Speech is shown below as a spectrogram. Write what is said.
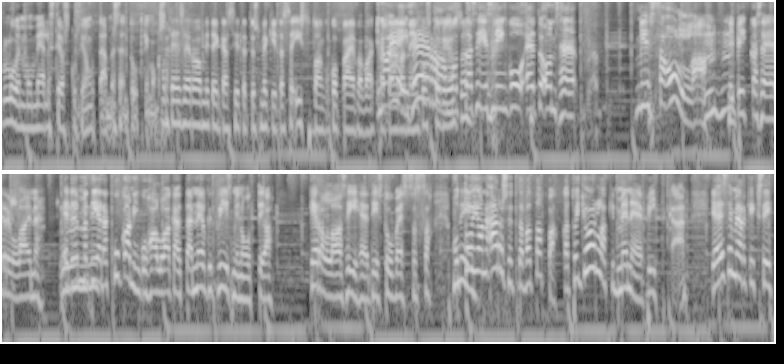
luin mun mielestä joskus jonkun tämmöisen tutkimuksen. Mutta ei se eroa mitenkään siitä, että jos mekin tässä istutaan koko päivä vaikka No täällä ei se niin ero, studiossa. mutta siis niinku, että on se missä ollaan, mm-hmm. niin pikkasen erilainen. Mm-hmm. Et en mä tiedä, kuka niinku haluaa käyttää 45 minuuttia kerrallaan siihen, että istuu vessassa. Mutta Niin. toi on ärsyttävä tapa. Kato, joillakin menee pitkään. Ja esimerkiksi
